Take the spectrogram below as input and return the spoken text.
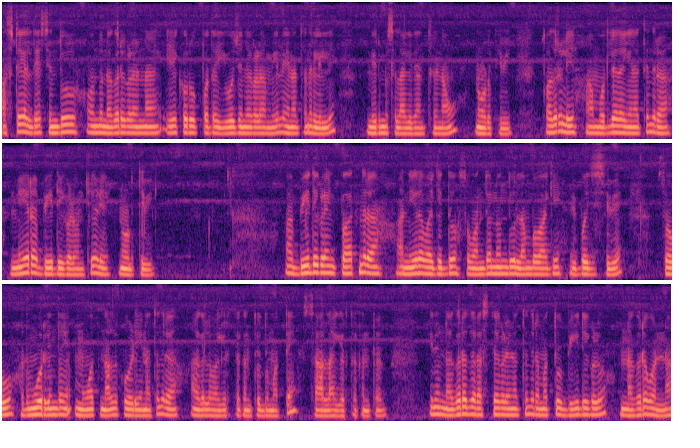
ಅಷ್ಟೇ ಅಲ್ಲದೆ, ಸಿಂಧು ಒಂದು ನಗರಗಳನ್ನು ಏಕರೂಪದ ಯೋಜನೆಗಳ ಮೇಲೆ ಏನಂತಂದ್ರೆ, ಇಲ್ಲಿ ನಿರ್ಮಿಸಲಾಗಿದೆ ಅಂತೇಳಿ ನಾವು ನೋಡ್ತೀವಿ ಅದರಲ್ಲಿ ಆ ಮೊದಲೇದಾಗಿ ಏನಂತಂದ್ರೆ ನೇರ ಬೀದಿಗಳು ಅಂತೇಳಿ ನೋಡ್ತೀವಿ. ಆ ಬೀದಿಗಳೇನಪ್ಪ ಅಂತಂದ್ರೆ ಆ ನೇರವಾಗಿದ್ದು ಸೊ ಒಂದನ್ನೊಂದು ಲಂಬವಾಗಿ ವಿಭಜಿಸಿವೆ. ಸೊ ಅವು ಹದಿಮೂರರಿಂದ ಮೂವತ್ತ್ನಾಲ್ಕು ಅಡಿ ಏನಂತಂದ್ರೆ ಅಗಲವಾಗಿರ್ತಕ್ಕಂಥದ್ದು ಮತ್ತು ಸಾಲಾಗಿರ್ತಕ್ಕಂಥದ್ದು. ಇನ್ನು ನಗರದ ರಸ್ತೆಗಳೇನಂತಂದ್ರೆ ಮತ್ತು ಬೀದಿಗಳು ನಗರವನ್ನು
